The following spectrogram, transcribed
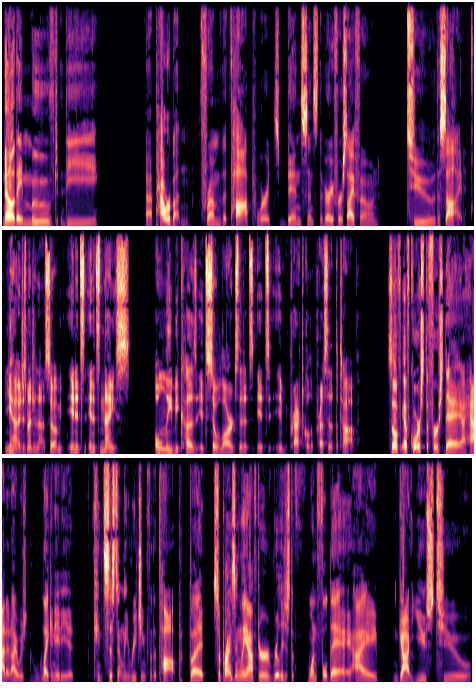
No, they moved the uh, power button from the top, where it's been since the very first iPhone, to the side. Yeah, I just mentioned that. So I mean, and it's and it's nice only because it's so large that it's it's impractical to press it at the top. So if, of course the first day I had it, I was like an idiot, consistently reaching for the top. But surprisingly, after really just a, one full day, I got used to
